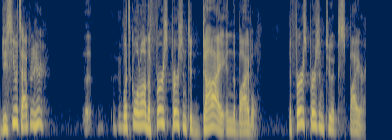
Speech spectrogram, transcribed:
Do you see what's happening here? Uh, what's going on? The first person to die in the Bible, the first person to expire,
